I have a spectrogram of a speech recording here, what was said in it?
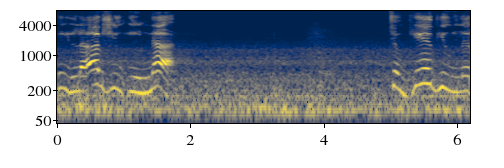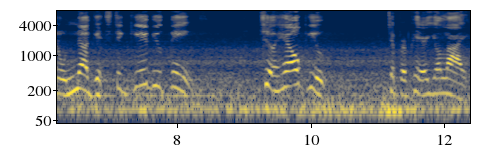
He loves you enough to give you little nuggets, to give you things, to help you to prepare your life.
